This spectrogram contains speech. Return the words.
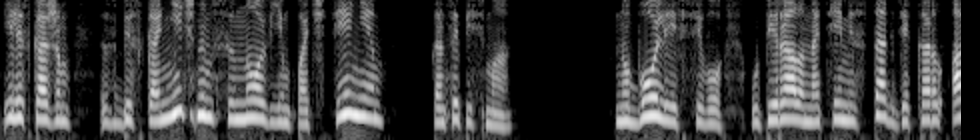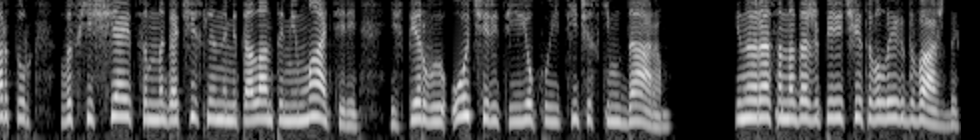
или, скажем, с бесконечным сыновьим почтением в конце письма. Но более всего упирала на те места, где Карл Артур восхищается многочисленными талантами матери и в первую очередь ее поэтическим даром. Иной раз она даже перечитывала их дважды,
